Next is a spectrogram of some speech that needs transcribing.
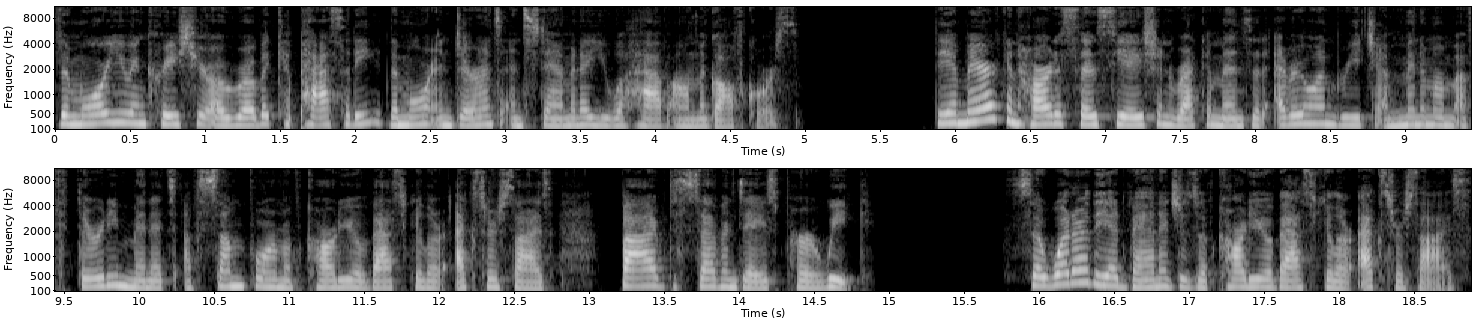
The more you increase your aerobic capacity, the more endurance and stamina you will have on the golf course. The American Heart Association recommends that everyone reach a minimum of 30 minutes of some form of cardiovascular exercise five to seven days per week. So what are the advantages of cardiovascular exercise?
